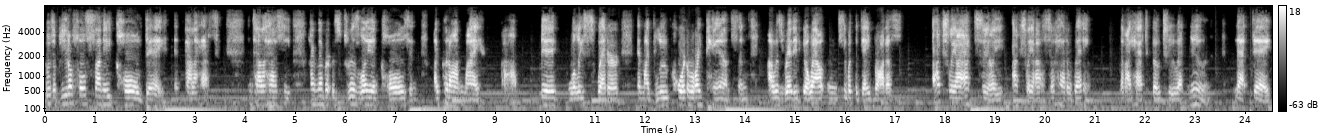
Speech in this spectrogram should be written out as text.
it was a beautiful, sunny, cold day in Tallahassee. in Tallahassee. I remember it was drizzly and cold, and I put on my um, big woolly sweater and my blue corduroy pants, and I was ready to go out and see what the day brought us. Actually, I actually, actually, I also had a wedding that I had to go to at noon that day.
